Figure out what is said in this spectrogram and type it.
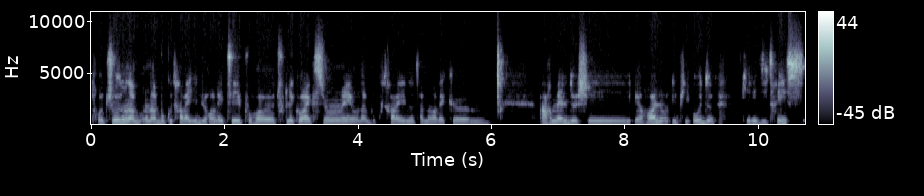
trop de choses. On a, beaucoup travaillé durant l'été pour toutes les corrections et on a beaucoup travaillé notamment avec Armel de chez Erol et puis Aude qui est l'éditrice.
